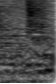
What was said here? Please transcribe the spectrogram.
run.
